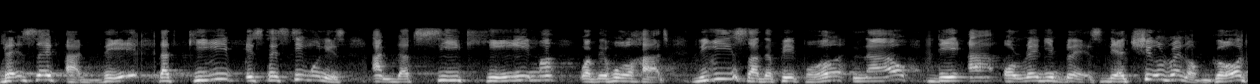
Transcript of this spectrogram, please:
Blessed are they that keep his testimonies and that seek him with the whole heart. These are the people, now they are already blessed. They are children of God.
